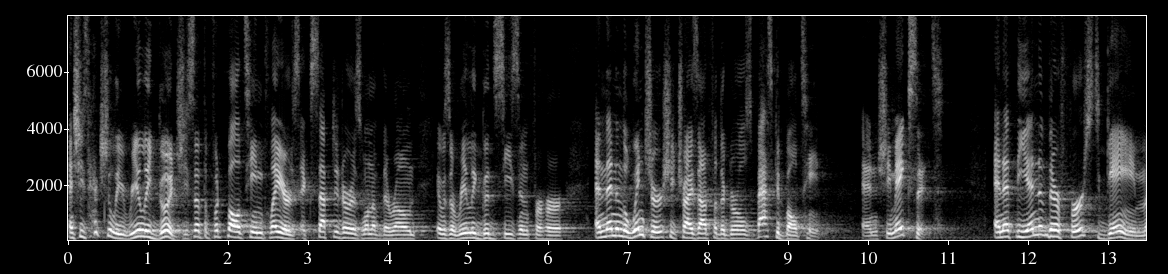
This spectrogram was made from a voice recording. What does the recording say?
And she's actually really good. She said the football team players accepted her as one of their own. It was a really good season for her. And then in the winter, she tries out for the girls' basketball team and she makes it. And at the end of their first game,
